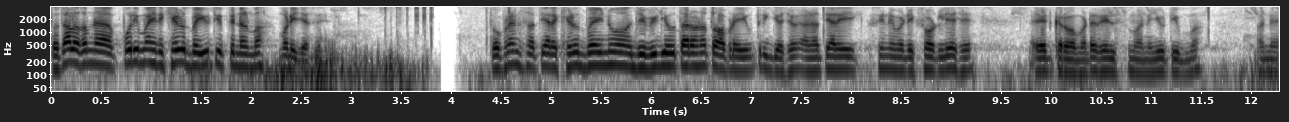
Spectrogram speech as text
તો ચાલો તમને પૂરી માહિતી ખેડૂતભાઈ યુટ્યુબ ચેનલમાં મળી જશે. તો ફ્રેન્ડ્સ અત્યારે ખેડૂતભાઈનો જે વીડિયો ઉતારવાનો હતો આપણે એ ઉતરી ગયો છે અને અત્યારે સિનેમેટિક શોટ લે છે એડ કરવા માટે રીલ્સમાં અને યુટ્યુબમાં. અને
